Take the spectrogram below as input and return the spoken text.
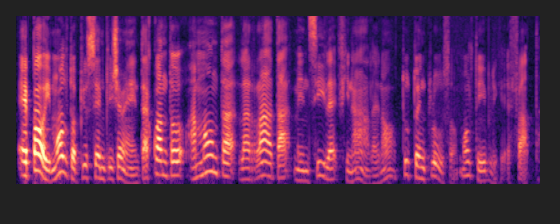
E poi, molto più semplicemente, a quanto ammonta la rata mensile finale, no? Tutto incluso, moltiplichi, è fatta.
